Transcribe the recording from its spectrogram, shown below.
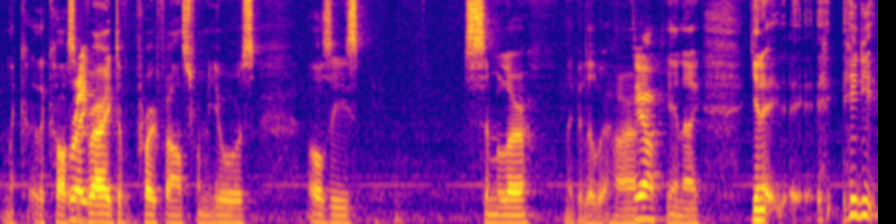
and the, the costs right. are very different profiles from yours. Aussies, similar, maybe a little bit higher. Yeah. You know, you know, who do you,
